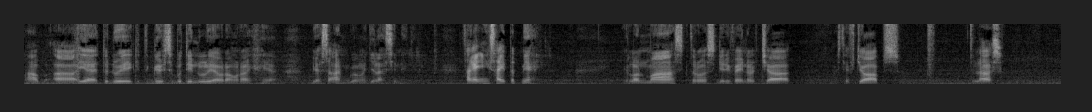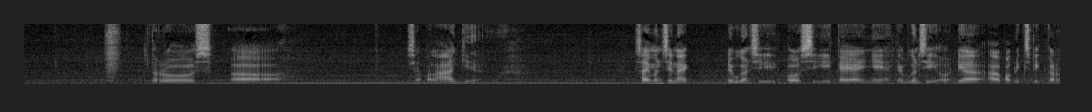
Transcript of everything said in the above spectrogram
Uh, uh, itu dulu ya, kita gue sebutin dulu ya orang-orangnya ya. Biasaan gue ngejelasin aja saking excited nih Elon Musk terus Gary Vaynerchuk Steve Jobs jelas. Terus uh, siapa lagi ya? Simon Sinek dia bukan CEO sih kayaknya ya. Kayak bukan CEO dia uh, public speaker.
